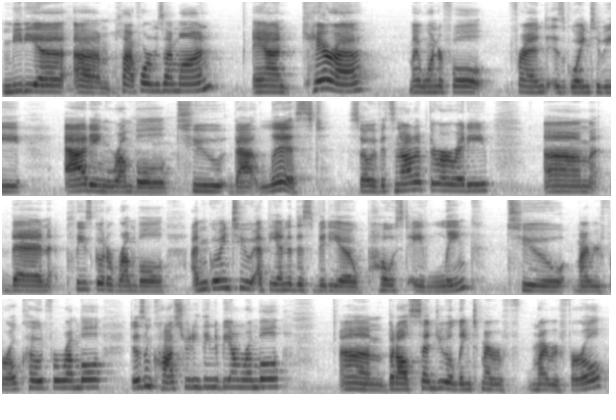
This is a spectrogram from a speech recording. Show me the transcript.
media um, platforms I'm on. And Kara, my wonderful friend, is going to be adding Rumble to that list. So if it's not up there already, um, then please go to Rumble. I'm going to, at the end of this video, post a link to my referral code for Rumble. It doesn't cost you anything to be on Rumble, um, but I'll send you a link to my, my referral,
